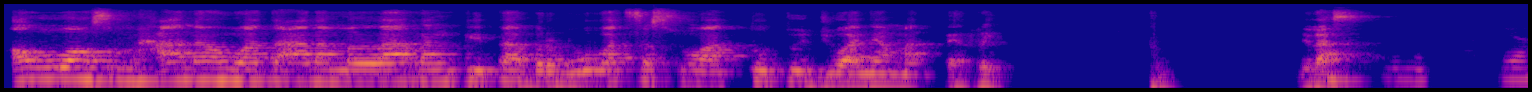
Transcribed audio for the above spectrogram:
Allah Subhanahu wa taala melarang kita berbuat sesuatu tujuannya materi. Jelas? Ya.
